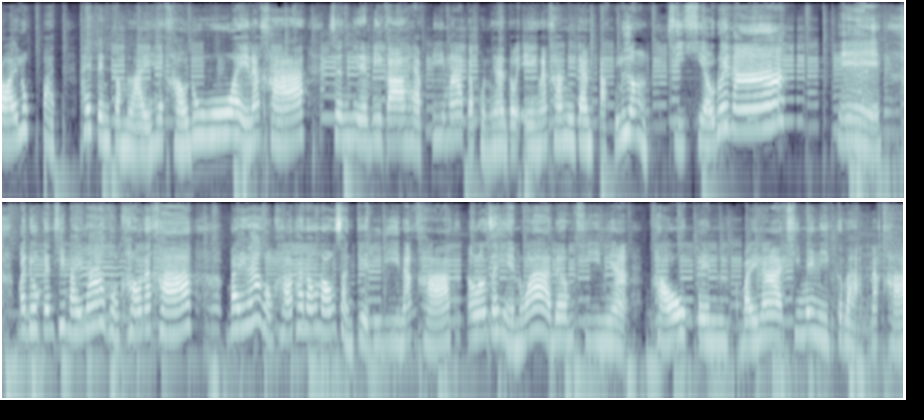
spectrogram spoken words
ร้อยลูกปัดให้เป็นกำไรให้เขาด้วยนะคะ ซึ่งพี่เดวีก็แฮปปี้มากกับผลงานตัวเองนะคะ มีการปักเลื่อมสีเขียวด้วยนะ เฮ้ มาดูกันที่ใบหน้าของเขานะคะ ใบหน้าของเขาถ้าน้องๆสังเกตดีๆนะคะ น้องๆจะเห็นว่าเดิมทีเนี่ยเขาเป็นใบหน้าที่ไม่มีกระนะคะ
